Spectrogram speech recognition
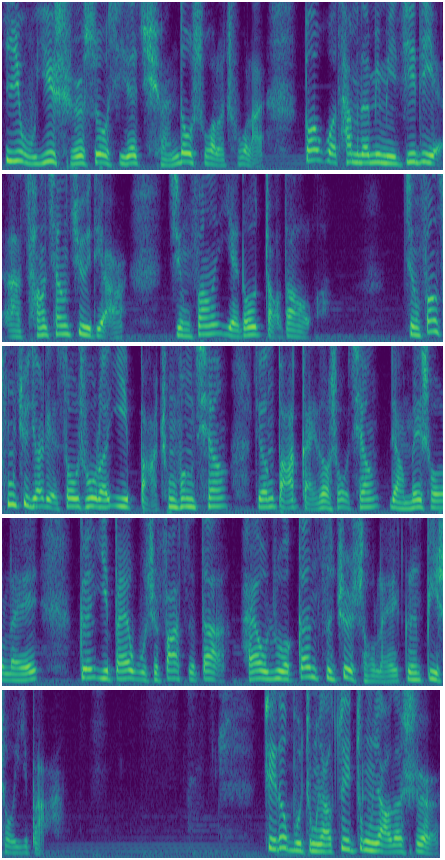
一五一十，所有细节全都说了出来，包括他们的秘密基地啊、藏枪据点，警方也都找到了。警方从据点里搜出了一把冲锋枪、两把改造手枪、两枚手雷，跟一百五十发子弹，还有若干自制手雷跟匕首一把。这都不重要，最重要的是，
